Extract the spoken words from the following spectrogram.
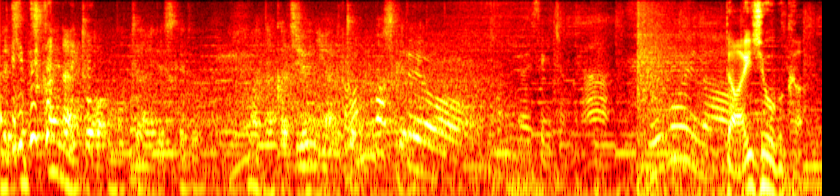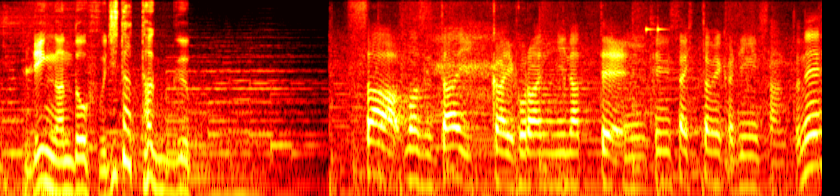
別に使えないとは思ってないですけどまあなんか自由にやると思いますけど。すぎちゃうな。すごいな。大丈夫か？リン藤田タッグ。さあまず第1回ご覧になって、天才ヒットメーカーリンさんとね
